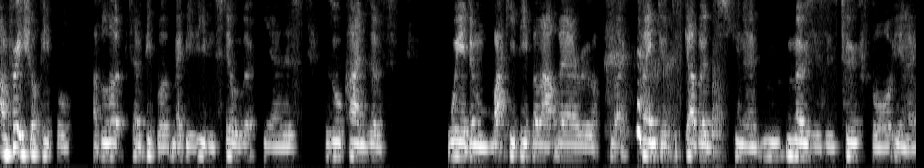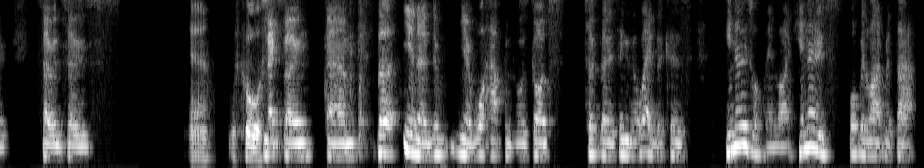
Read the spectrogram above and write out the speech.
I'm pretty sure people have looked, and people have maybe even still look. You know, there's there's all kinds of weird and wacky people out there who like claim to have discovered, you know, Moses's tooth or you know, so and so's Yeah, of course. leg bone. Um, but you know, the, you know what happened was God took those things away because He knows what we're like. He knows what we're like with that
